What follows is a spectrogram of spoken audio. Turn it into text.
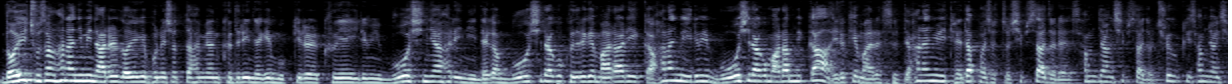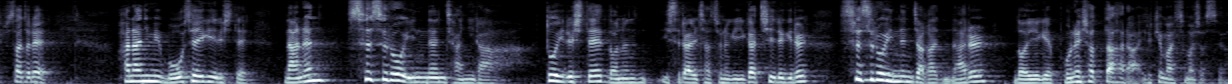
너희 조상 하나님이 나를 너에게 보내셨다 하면 그들이 내게 묻기를 그의 이름이 무엇이냐 하리니 내가 무엇이라고 그들에게 말하리까 하나님의 이름이 무엇이라고 말합니까? 이렇게 말했을 때 하나님이 대답하셨죠. 14절에 3장 14절 출애굽기 3장 14절에 하나님이 모세에게 이르시되 나는 스스로 있는 자니라 또 이르시되 너는 이스라엘 자손에게 이같이 이르기를 스스로 있는 자가 나를 너희에게 보내셨다 하라 이렇게 말씀하셨어요.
